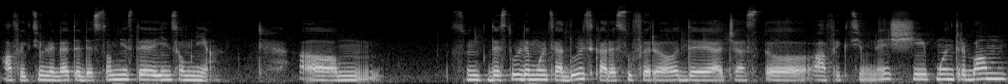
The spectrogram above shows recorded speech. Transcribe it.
afecțiuni legate de somn este insomnia. Um, sunt destul de mulți adulți care suferă de această afecțiune și mă întrebam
